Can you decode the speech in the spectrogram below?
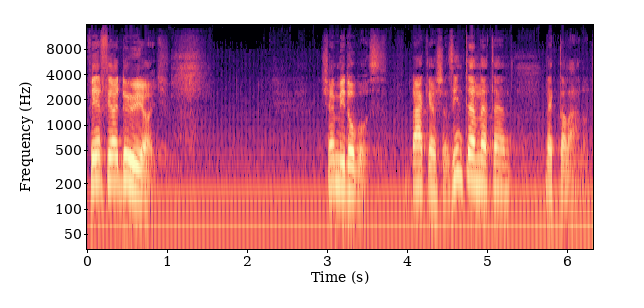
Férfi agy, női agy. Semmi doboz. Rákeres az interneten, megtalálod.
